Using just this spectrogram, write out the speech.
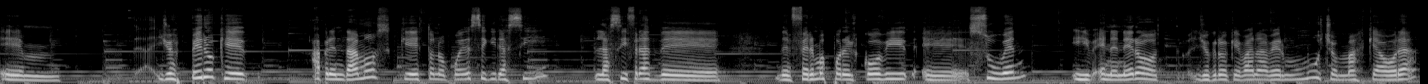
Em, yo espero que aprendamos que esto no puede seguir así. Las cifras de, enfermos por el COVID eh, suben y en enero yo creo que van a haber muchos más que ahora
